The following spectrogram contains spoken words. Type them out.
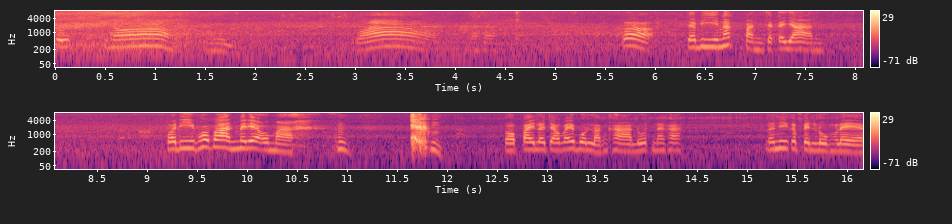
สุขพี่น้องว้าวนะคะก็จะมีนักปั่นจักรยาน พอดีพ่อบ้านไม่ได้เอามา ต่อไปเราจะไว้บนหลังคารถนะคะ แล้วนี่ก็เป็นโรงแรม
